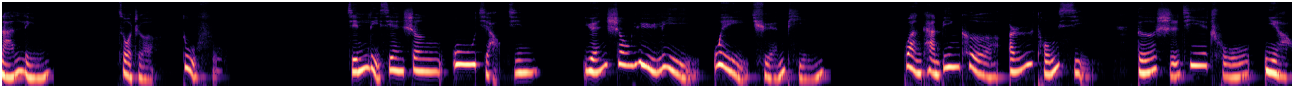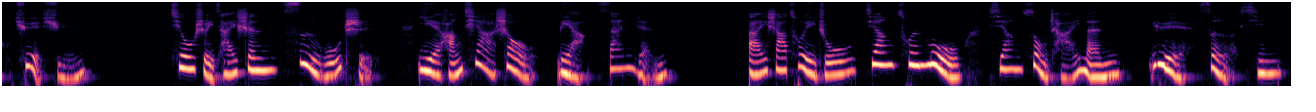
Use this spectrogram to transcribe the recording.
南林，作者杜甫。锦鲤先生乌角金，元收玉粒未全贫。惯看宾客儿童喜，得时皆除鸟雀寻。秋水才深四五尺，野行恰受两三人。白沙翠竹江村暮，相送柴门月色新。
